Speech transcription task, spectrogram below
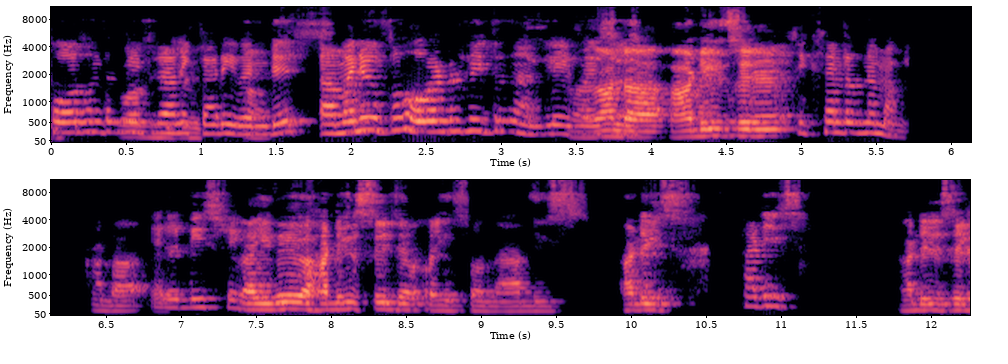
ഫോർ ഹൺഡ്രഡ് മീറ്റർ ആണ് ഇക്കാട്. ഇവന്റ് അമനും ഇപ്പൊ ഫോർ ഹൺഡ്രഡ് മീറ്റർ സിക്സ് ഹൺഡ്രഡിന് മതി ഇത് ഹഡിൽസ് പ്രൈസ് വന്ന ഹഡിൽസ് ഹഡിൽസ് ഹഡീസ് ഹഡിൽസിൽ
